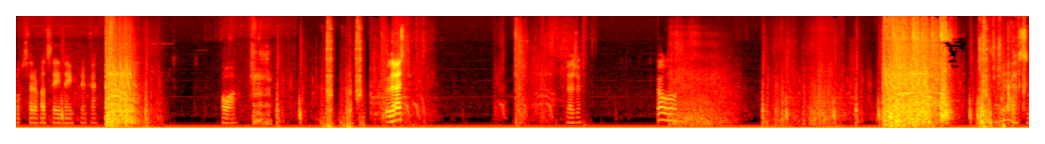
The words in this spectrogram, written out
Obserwacyjnej trochę. Oła. Resp. Leży. Go. Jest.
